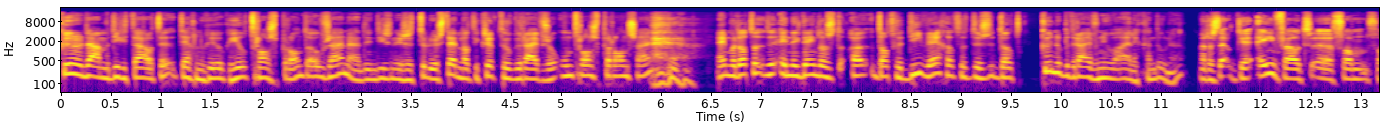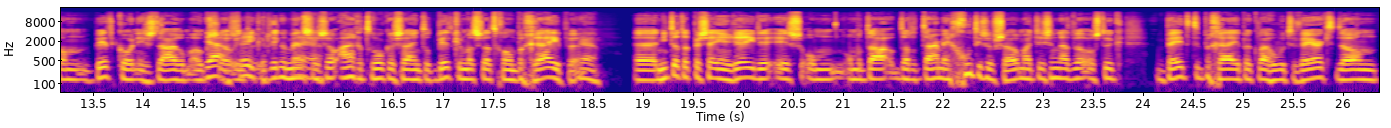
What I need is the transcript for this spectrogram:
Kunnen we daar met digitale te- technologie ook heel transparant over zijn? Nou, in die zin is het teleurstellend dat die cryptobedrijven zo ontransparant zijn. Hey, maar dat, en ik denk dat, het, eh, dat we die weg, dat, het dus, dat kunnen bedrijven nu wel eigenlijk gaan doen. Hè? Maar dat is ook de eenvoud eh, van, van Bitcoin is daarom ook Ja, zo. zeker. Ik denk dat mensen Ja, ja. zo aangetrokken zijn tot Bitcoin, omdat ze dat gewoon begrijpen. Eh, niet dat dat per se een reden is om, om het daar, dat het daarmee goed is of zo. Maar het is inderdaad wel een stuk beter te begrijpen qua hoe het werkt dan,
